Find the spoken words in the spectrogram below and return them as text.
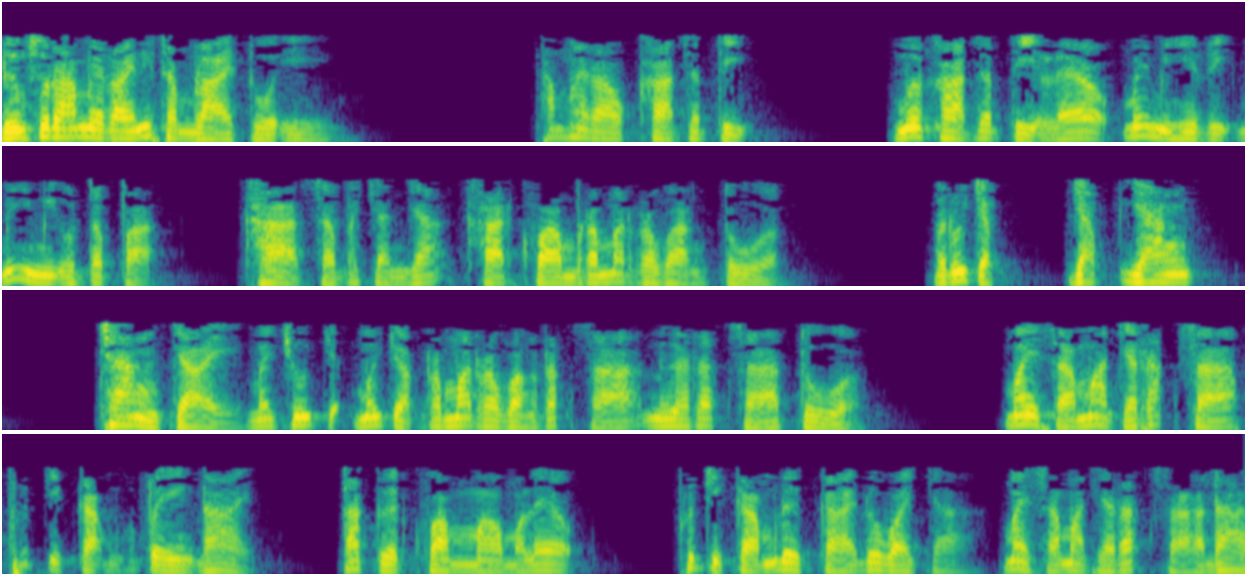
ดื่มสุราเมรัยนี่ทำลายตัวเอง ทำให้เราขาดสติ เมื่อขาดสติแล้วไม่มีหิริไม่มีอุตปะ ขาดสัมปชัญญะ ขาดความระมัดระวังตัวไม่รู้จักยับยั้งช่างใจไม่ชุไม่จักระมัดระวังรักษาเนื้อรักษาตัว ไม่สามารถจะรักษาพฤติกรรมของตัวเองได้ ถ้าเกิดความเมามาแล้ว พฤติกรรมด้วยกายด้วยวาจา ไม่สามารถจะรักษาได้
